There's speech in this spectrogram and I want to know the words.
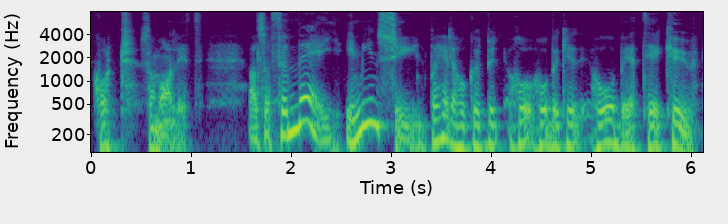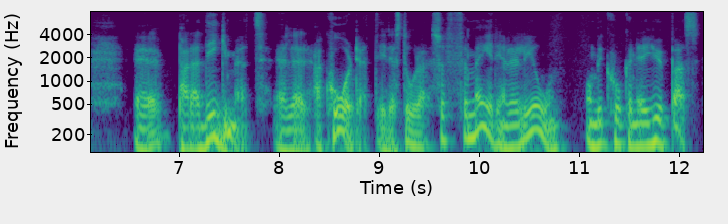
kort som vanligt. Alltså för mig, i min syn på hela hbtq-paradigmet, eh, eller ackordet i det stora, så för mig är det en religion om vi kokar ner det djupast,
